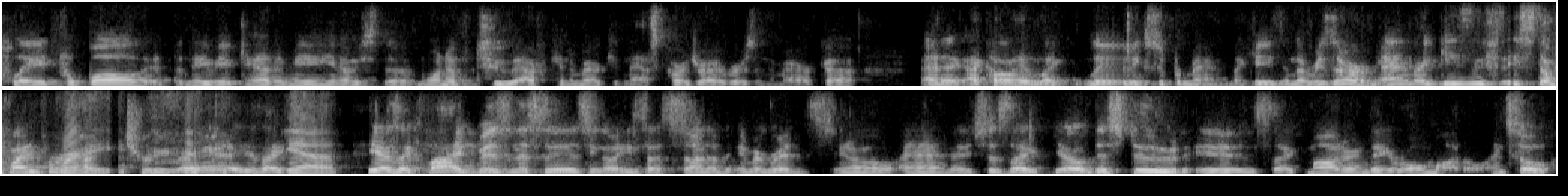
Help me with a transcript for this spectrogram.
played football at the Navy Academy. You know, he's the one of two African American NASCAR drivers in America. And I, I call him like living Superman. Like he's in the reserve, man. Like he's he's still fighting for his Right. country, right? He's like Yeah. he has like five businesses. You know, he's a son of immigrants. You know, and it's just like, yo, this dude is like modern day role model. And so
